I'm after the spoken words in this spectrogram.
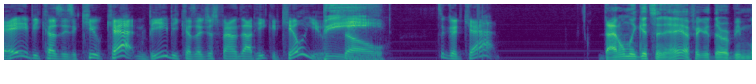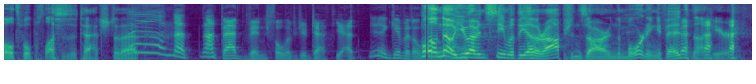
A because he's a cute cat, and B because I just found out he could kill you. B. So it's a good cat. That only gets an a i figured there would be multiple pluses attached to that Well, I'm not not that vengeful of your death yet. Yeah, give it a. well little no while. you haven't seen what the other options are in the morning if ed's not here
